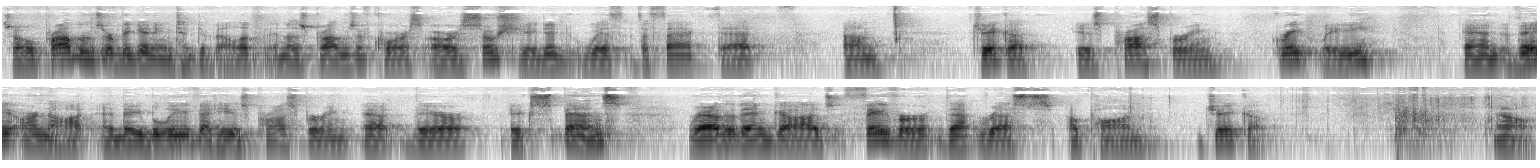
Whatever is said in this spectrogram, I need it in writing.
So problems are beginning to develop, and those problems, of course, are associated with the fact that um, Jacob is prospering greatly, and they are not, and they believe that he is prospering at their expense rather than God's favor that rests upon Jacob. Now,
